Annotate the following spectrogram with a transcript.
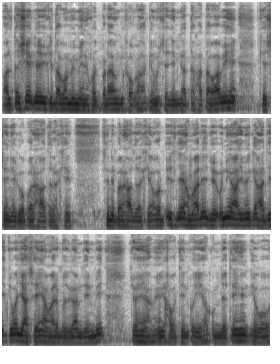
التشے کے کتابوں میں میں نے خود پڑھا، ان کی فوقہ کے مشتدین کا فتوا بھی ہے کہ سینے کے اوپر ہاتھ رکھیں۔ سینے پر ہاتھ رکھیں۔ اور اس لیے ہمارے جو انہیں عالم کے حادث کی وجہ سے ہمارے بزرگان دین بھی جو ہے ہمیں خواتین کو یہ حکم دیتے ہیں کہ وہ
